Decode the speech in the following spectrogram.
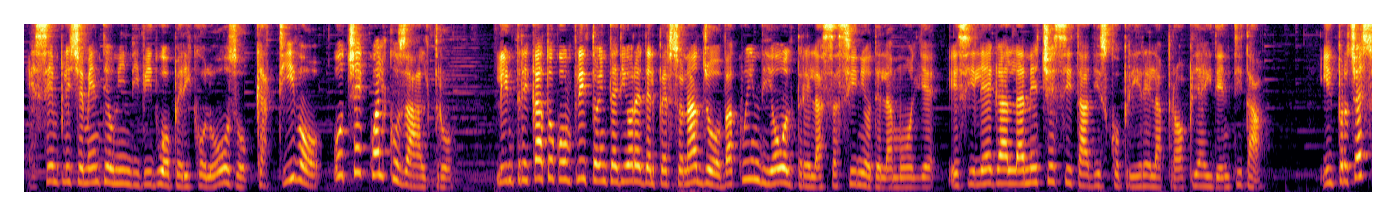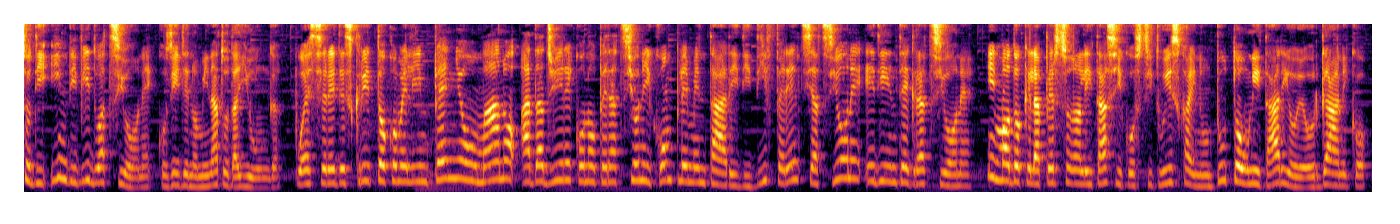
È semplicemente un individuo pericoloso, cattivo o c'è qualcos'altro? L'intricato conflitto interiore del personaggio va quindi oltre l'assassinio della moglie e si lega alla necessità di scoprire la propria identità. Il processo di individuazione, così denominato da Jung, può essere descritto come l'impegno umano ad agire con operazioni complementari di differenziazione e di integrazione, in modo che la personalità si costituisca in un tutto unitario e organico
